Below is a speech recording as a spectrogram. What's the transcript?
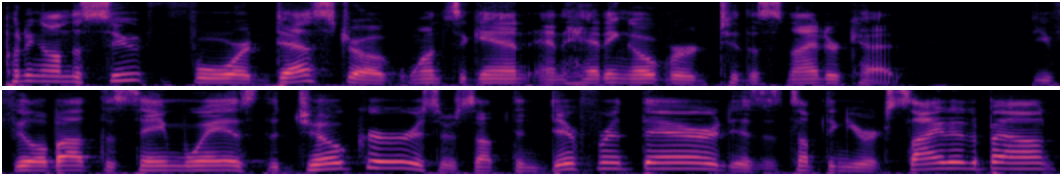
putting on the suit for Deathstroke once again and heading over to the Snyder Cut? Do you feel about the same way as the Joker? Is there something different there? Is it something you're excited about?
